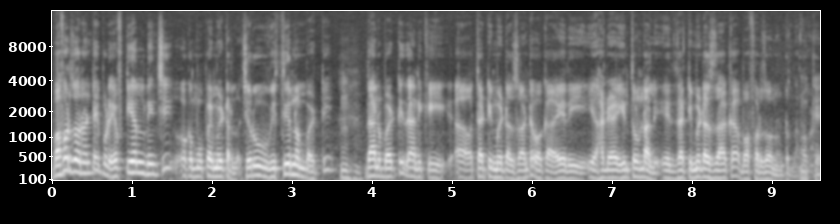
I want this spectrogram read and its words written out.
బఫర్ జోన్ అంటే ఇప్పుడు ఎఫ్టీఎల్ నుంచి ఒక ముప్పై మీటర్లు చెరువు విస్తీర్ణం బట్టి దాన్ని బట్టి దానికి థర్టీ మీటర్స్ అంటే ఒక ఏది హండ్రెడ్ ఇంత ఉండాలి ఏది థర్టీ మీటర్స్ దాకా బఫర్ జోన్ ఉంటుంది Okay.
